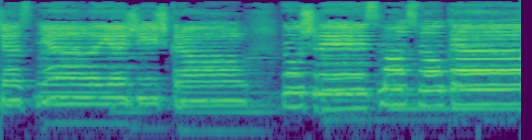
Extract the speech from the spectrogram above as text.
čest měl Ježíš král, nuž vys mocnou krev,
